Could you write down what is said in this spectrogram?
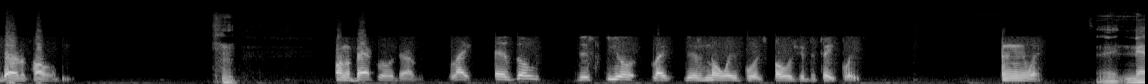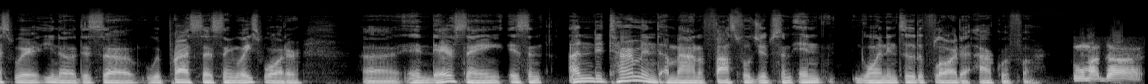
down in Apollo Beach. on the back road down, like as though there's still like there's no way for exposure to take place. Anyway, And that's where, you know, this, uh, we're processing wastewater, uh, and they're saying it's an undetermined amount of phosphogypsum in going into the Florida aquifer. oh my God,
